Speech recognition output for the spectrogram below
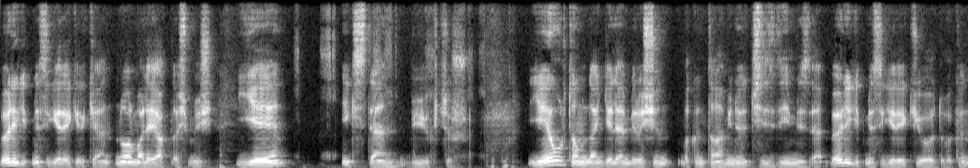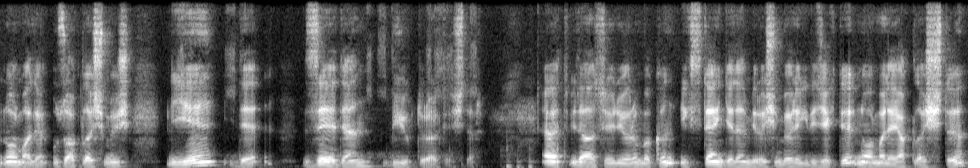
böyle gitmesi gerekirken normale yaklaşmış. Y X'ten büyüktür. Y ortamından gelen bir ışın bakın tahmini çizdiğimizde böyle gitmesi gerekiyordu. Bakın normalden uzaklaşmış. Y de Z'den büyüktür arkadaşlar. Evet bir daha söylüyorum. Bakın X'ten gelen bir ışın böyle gidecekti. Normale yaklaştı.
